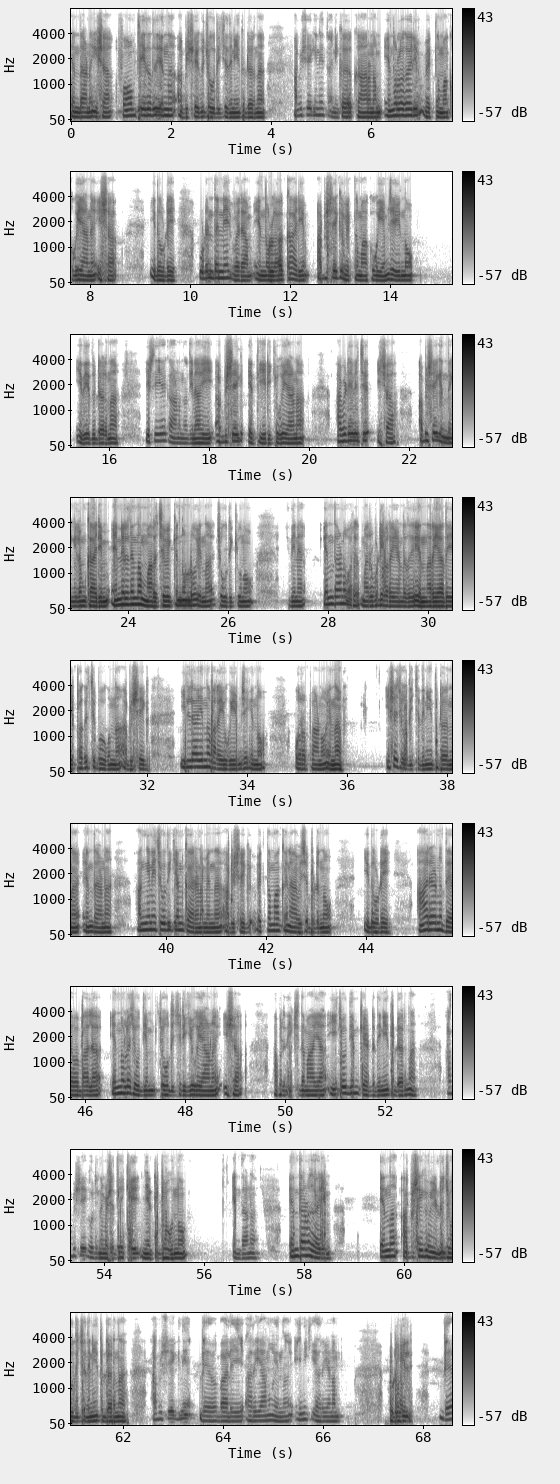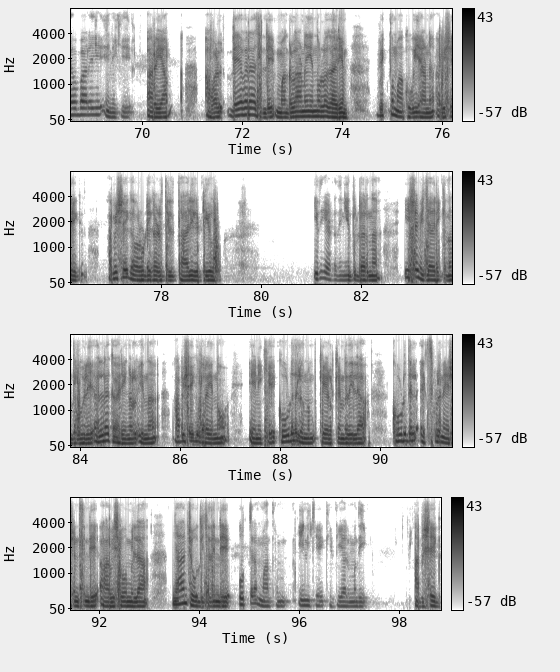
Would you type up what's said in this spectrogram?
എന്താണ് ഇഷ ഫോൺ ചെയ്തത് എന്ന് അഭിഷേക് ചോദിച്ചതിനെ തുടർന്ന് അഭിഷേകിനെ തനിക്ക് കാരണം എന്നുള്ള കാര്യം വ്യക്തമാക്കുകയാണ് ഇഷ. ഇതോടെ ഉടൻ തന്നെ വരാം എന്നുള്ള കാര്യം അഭിഷേക് വ്യക്തമാക്കുകയും ചെയ്യുന്നു. ഇതേ തുടർന്ന് ഇഷയെ കാണുന്നതിനായി അഭിഷേക് എത്തിയിരിക്കുകയാണ്. അവിടെ വെച്ച് ഇഷ അഭിഷേക് എന്തെങ്കിലും കാര്യം എന്നിൽ നിന്ന് മറച്ചു വെക്കുന്നുണ്ടോ എന്ന് ചോദിക്കുന്നു. ഇതിന് എന്താണ് മറുപടി പറയേണ്ടത് എന്നറിയാതെ പകച്ചു പോകുന്ന അഭിഷേക് ഇല്ല എന്ന് പറയുകയും ചെയ്യുന്നു. ഉറപ്പാണോ എന്ന്? ഇഷ ചോദിച്ചതിനെ തുടർന്ന് എന്താണ്? അങ്ങനെ ചോദിക്കാൻ കാരണമെന്ന് അഭിഷേക് വ്യക്തമാക്കാൻ ആവശ്യപ്പെടുന്നു. ഇതോടെ ആരാണ് ദേവബാല എന്നുള്ള ചോദ്യം ചോദിച്ചിരിക്കുകയാണ് ഇഷ. അപ്രതീക്ഷിതമായ ഈ ചോദ്യം കേട്ടതിനെ തുടർന്ന് അഭിഷേക് ഒരു നിമിഷത്തേക്ക് ഞെട്ടിപ്പോകുന്നു. എന്താണ്? എന്താണ് കാര്യം? എന്ന് അഭിഷേക് വീണ്ടും ചോദിച്ചതിനെ തുടർന്ന് അഭിഷേകിന് ദേവബാലയെ അറിയാമോ എന്ന് എനിക്ക് അറിയണം. ഒടുവിൽ ദേവബാലയെ എനിക്ക് അറിയാം. അവൾ ദേവരാജന്റെ മകളാണ് എന്നുള്ള കാര്യം വ്യക്തമാക്കുകയാണ് അഭിഷേക്. അഭിഷേക് അവളുടെ കഴുത്തിൽ താലി കെട്ടിയോ? ഇത് കേട്ടതിനെ തുടർന്ന് ഇഷ വിചാരിക്കുന്നത് പോലെ അല്ല കാര്യങ്ങൾ എന്ന് അഭിഷേക് പറയുന്നു. എനിക്ക് കൂടുതലൊന്നും കേൾക്കേണ്ടതില്ല. കൂടുതൽ എക്സ്പ്ലനേഷൻസിന്റെ ആവശ്യവുമില്ല. ഞാൻ ചോദിച്ചതിന്റെ ഉത്തരം മാത്രം എനിക്ക് കിട്ടിയാൽ മതി. അഭിഷേക്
